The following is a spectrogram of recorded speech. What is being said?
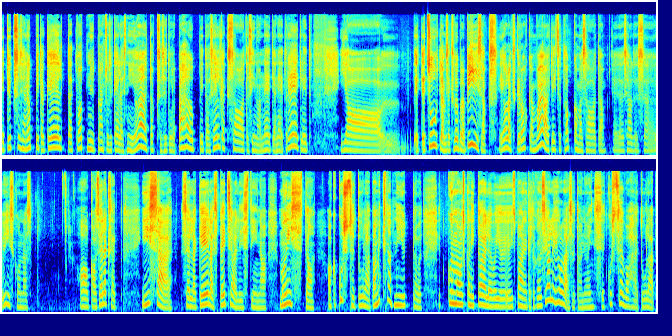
et üks asi on õppida keelt, et vot nüüd prantsuse keeles nii öeldakse, see tuleb pähe õppida, selgeks saada, siin on need ja need reeglid ja et, et suhtlemiseks võib-olla piisaks, ei olekski rohkem vaja, et lihtsalt hakkama saada eh, sealses eh, ühiskonnas aga selleks, et ise selle keele spetsialistina mõista, aga kust see tuleb, aga miks nad nii ütlevad, et kui ma oskan itaalia või hispaania keelt, aga seal ei ole seda nüanssi, et kust see vahe tuleb.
